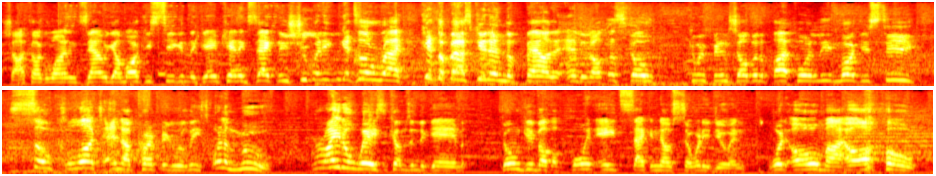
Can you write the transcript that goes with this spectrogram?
Shot clock winding down. We got Marquis Teague in the game. Can't exactly shoot, but he can get to the rack, get the basket, and the foul to end it off. Let's go. Can we finish off with a five-point lead? Marquis Teague, so clutch and a perfect release. What a move. Right away he comes into the game. Don't give up a 0.8 second. No, sir. What are you doing? What? Oh, my. Oh.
